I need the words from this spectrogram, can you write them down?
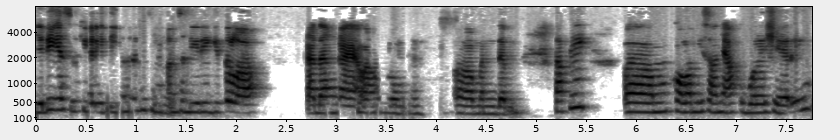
jadi insecurity-nya disimpan sendiri gitu loh. Kadang kayak langsung uh, mendem. Tapi um, kalau misalnya aku boleh sharing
